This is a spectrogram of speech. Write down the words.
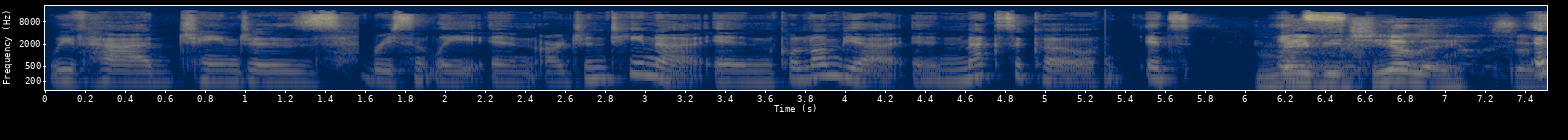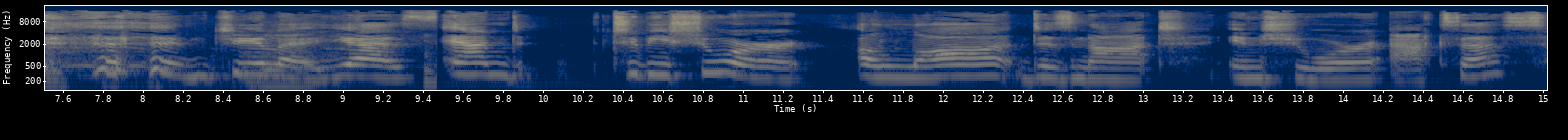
We've had changes recently in Argentina, in Colombia, in Mexico. It's maybe it's, Chile. So. Chile, yes. And to be sure, a law does not ensure access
